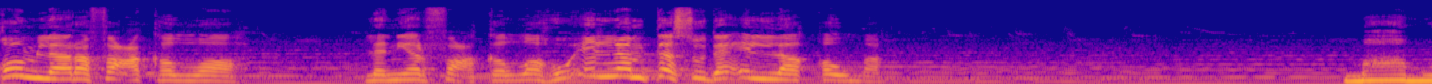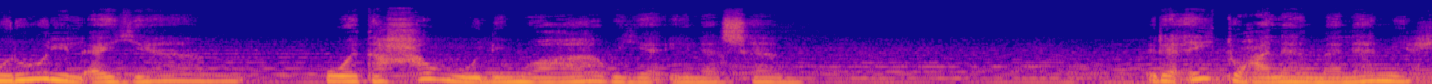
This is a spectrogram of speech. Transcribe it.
قم لا رفعك الله. لن يرفعك الله إن لم تسد إلا قومه مع مرور الأيام وتحول معاوية إلى شاب رأيت على ملامح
